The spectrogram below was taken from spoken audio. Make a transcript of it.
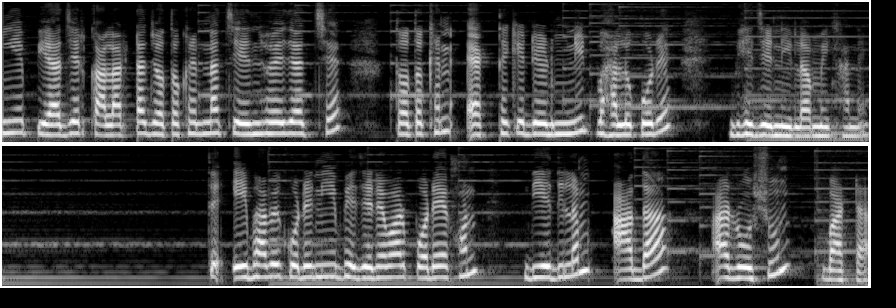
নিয়ে পেঁয়াজের কালারটা যতক্ষণ না চেঞ্জ হয়ে যাচ্ছে, ততক্ষণ এক থেকে দেড় মিনিট ভালো করে ভেজে নিলাম এখানে। তো এইভাবে করে নিয়ে ভেজে নেওয়ার পরে এখন দিয়ে দিলাম আদা আর রসুন বাটা।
